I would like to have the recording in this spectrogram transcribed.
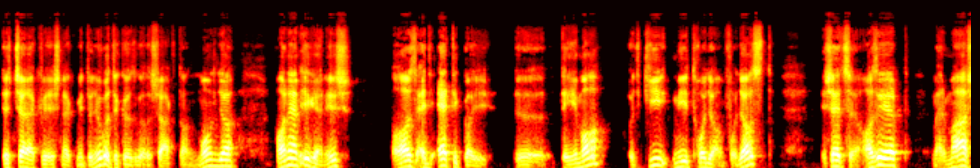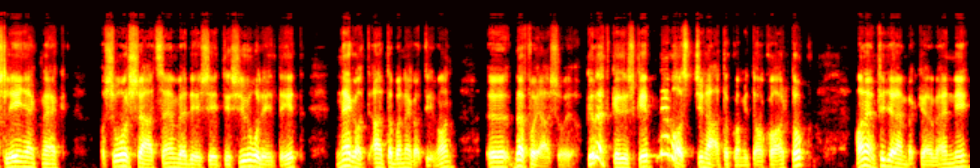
és cselekvésnek, mint a nyugati közgazdaságtan mondja, hanem igenis az egy etikai téma, hogy ki mit, hogyan fogyaszt, és egyszer azért, mert más lényeknek a sorsát, szenvedését és jólétét negat, általában negatívan befolyásolja. Következésképp nem azt csináltok, amit akartok, hanem figyelembe kell venni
